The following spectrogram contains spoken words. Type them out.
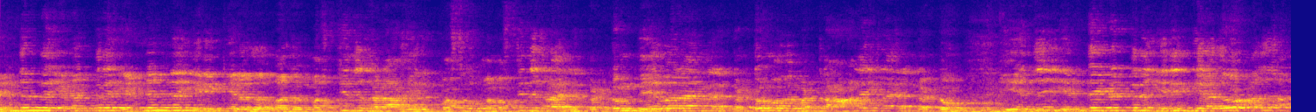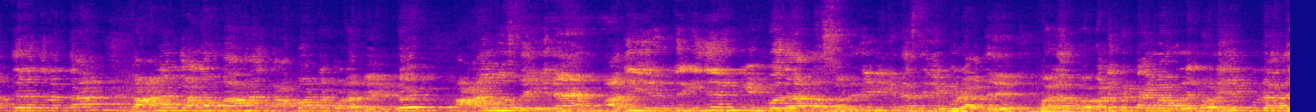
எந்தெந்த இடத்துல என்னென்ன இருக்கிறதோ அது மஸ்ஜிதுகளாக மஸ்ஜிதுகளாக இருக்கட்டும் தேவாலயங்களாக இருக்கட்டும் அது மற்ற ஆலயங்களாக இருக்கட்டும் எது எந்த இடத்துல இருக்கிறதோ அது அந்த இடத்துல தான் காலங்காலமாக காப்பாற்றப்பட வேண்டும். ஆய்வு செய்கிறேன். அது இருந்து இது இருக்கு என்பதாக சொல்லி நீங்க என்ன செய்யக்கூடாது? வலுக்கட்டாயமா உள்ள நுழையக்கூடாது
